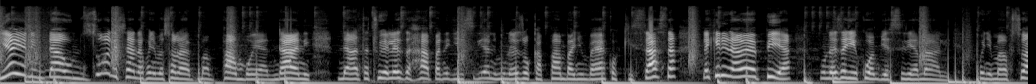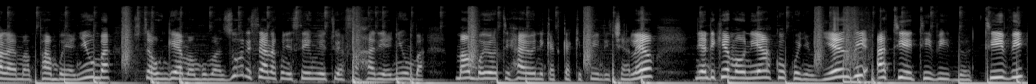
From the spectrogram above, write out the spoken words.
Yeye ni mdau mzuri sana kwenye masuala ya mapambo ya ndani na atatueleza hapa ni jinsi gani unaweza ukapamba nyumba yako kisasa, lakini na wewe pia unawezaje kuwa mjasiriamali kwenye masuala ya mapambo ya nyumba. Tutaongea mambo mazuri sana kwenye sehemu yetu ya Fahari ya Nyumba. Mambo yote hayo ni katika kipindi cha leo. Niandikie maoni yako kwenye ujenzi at atv.tv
